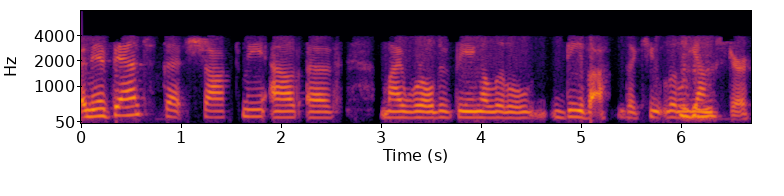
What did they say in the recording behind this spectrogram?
an event that shocked me out of my world of being a little diva, the cute little Mhm. youngster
